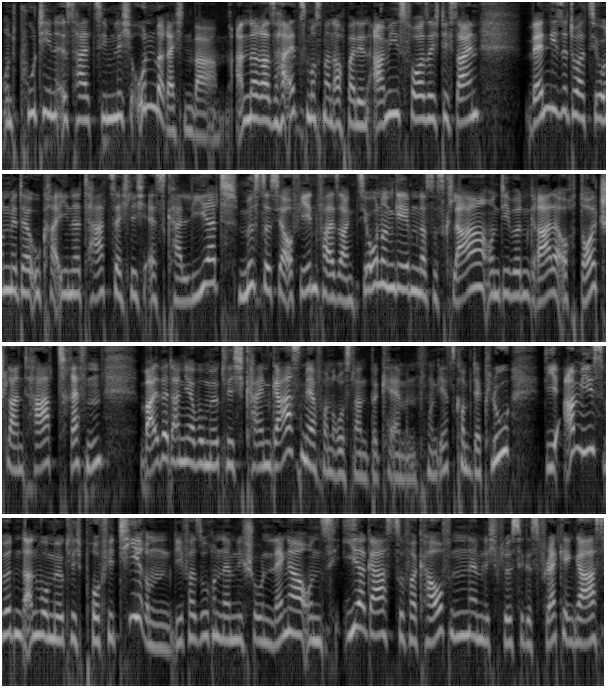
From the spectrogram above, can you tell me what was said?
Und Putin ist halt ziemlich unberechenbar. Andererseits muss man auch bei den Amis vorsichtig sein. Wenn die Situation mit der Ukraine tatsächlich eskaliert, müsste es ja auf jeden Fall Sanktionen geben, das ist klar, und die würden gerade auch Deutschland hart treffen, weil wir dann ja womöglich kein Gas mehr von Russland bekämen. Und jetzt kommt der Clou, die Amis würden dann womöglich profitieren. Die versuchen nämlich schon länger, uns ihr Gas zu verkaufen, nämlich flüssiges Frackinggas.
